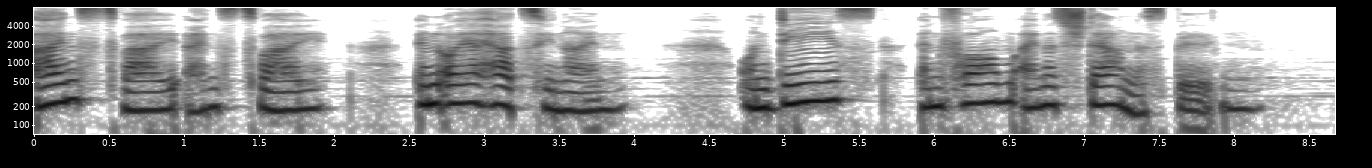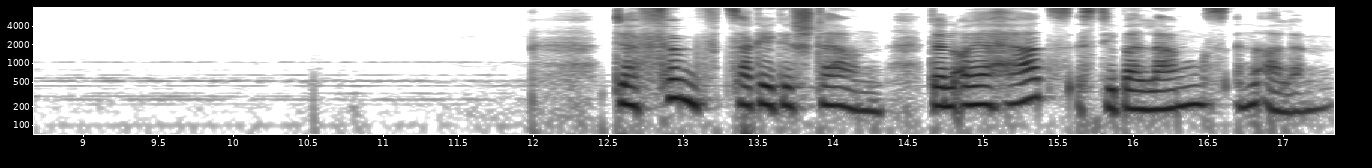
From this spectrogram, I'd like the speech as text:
1, 2, 1, 2 in euer Herz hinein und dies in Form eines Sternes bilden. Der fünfzackige Stern, denn euer Herz ist die Balance in allem.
